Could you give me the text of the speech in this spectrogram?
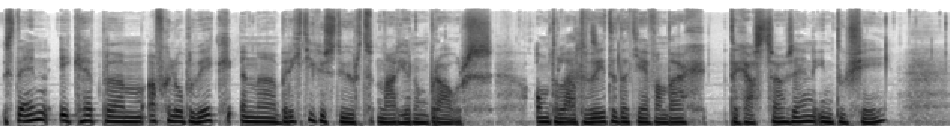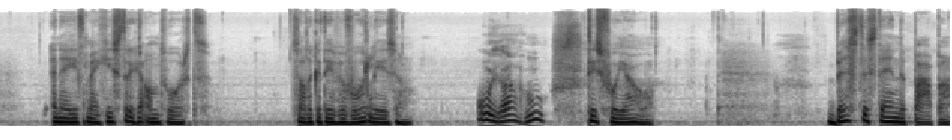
Stijn, ik heb ehm, afgelopen week een eh, berichtje gestuurd naar Jeroen Brouwers. Om te laten weten dat jij vandaag te gast zou zijn in Touché. En hij heeft mij gisteren geantwoord. Zal ik het even voorlezen? Oh ja, hoe? Het is voor jou. Beste Stijn de Pape.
